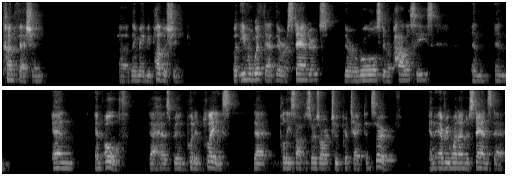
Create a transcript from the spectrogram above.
confession uh, they may be publishing. But even with that, there are standards, there are rules, there are policies, and, and, and an oath that has been put in place that police officers are to protect and serve. And everyone understands that.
